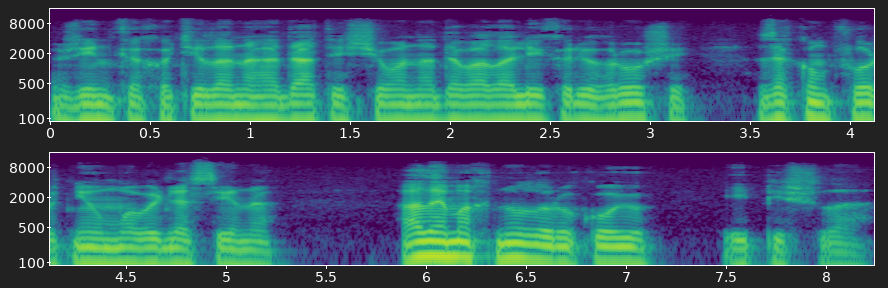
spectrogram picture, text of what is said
Жінка хотіла нагадати, що вона давала лікарю гроші за комфортні умови для сина але махнула рукою і пішла.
